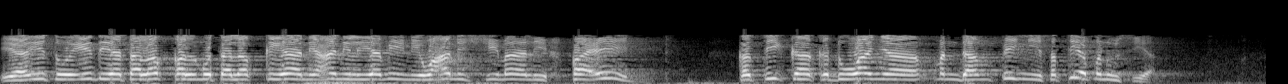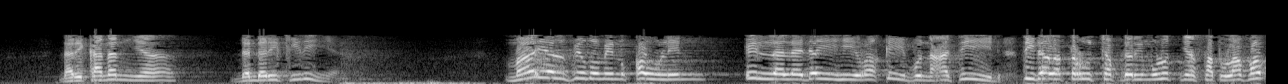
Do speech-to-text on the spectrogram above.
Yaitu id yatalaqqal mutalaqqiyani 'anil yamini wa 'anil shimali qa'id. Ketika keduanya mendampingi setiap manusia dari kanannya dan dari kirinya. Ma yalfidhu min qawlin illa ladaihi raqibun atid. Tidaklah terucap dari mulutnya satu lafaz,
